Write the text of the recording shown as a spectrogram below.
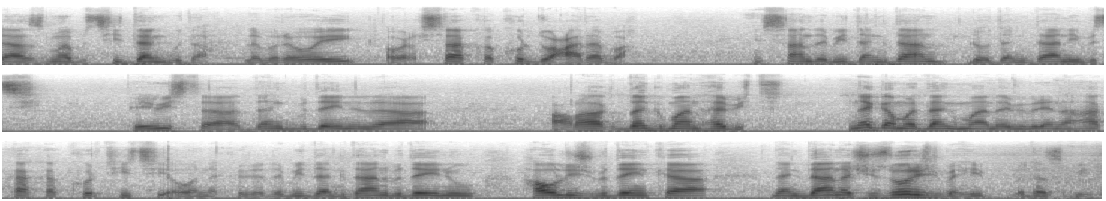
لازمە بچی دەنگ بدا لەبەرەوەی ئەو عیساکە کورد و عربە ئینسان دەبی دەنگدان لۆ دەنگدانی بچی پێویستە دەنگ بدەین لە عراق دەنگمان هەبیت نەگەمە دەنگمان دەبی برێنە ها کاکە کورت هیچی ئەوە نەکردێت دەبی دەنگدان بدەین و هەولیش بدەین کە دەنگدانەی زۆریش بەهی بەدەستبیین.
